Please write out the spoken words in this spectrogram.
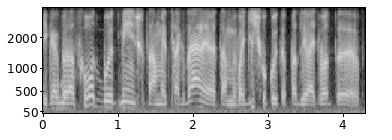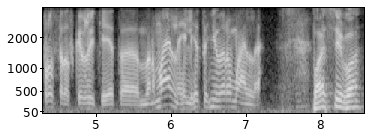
И как бы расход будет меньше там и так далее, там и водичку какую-то подливать. Вот э, просто расскажите, это нормально или это ненормально? Спасибо.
